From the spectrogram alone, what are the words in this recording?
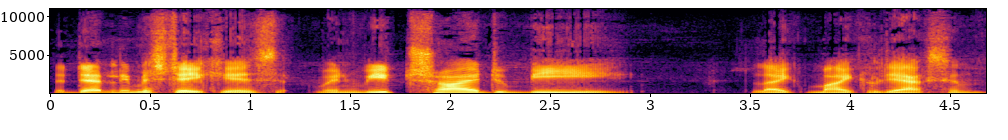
The deadly mistake is when we try to be like Michael Jackson,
